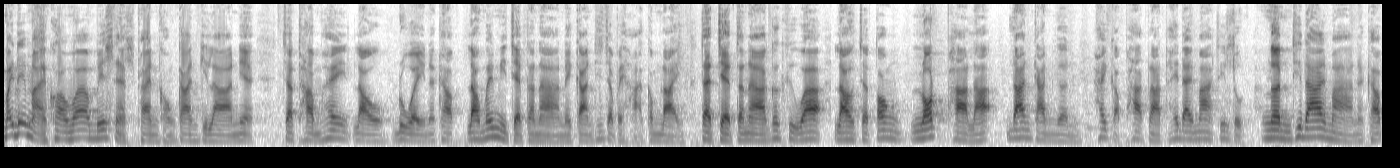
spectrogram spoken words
ไม่ได้หมายความว่า business plan ของการกีฬาเนี่ยจะทำให้เรารวยนะครับ เราไม่มีเจตนาในการที่จะไปหากำไร แต่เจตนาก็คือว่าเราจะต้องลดภาระด้านการเงินให้กับภาครัฐให้ได้มากที่สุด เงินที่ได้มานะครับ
